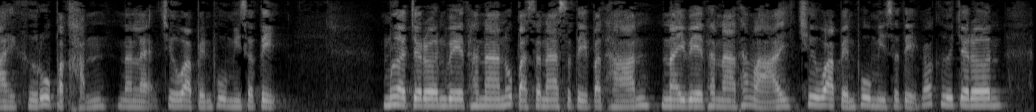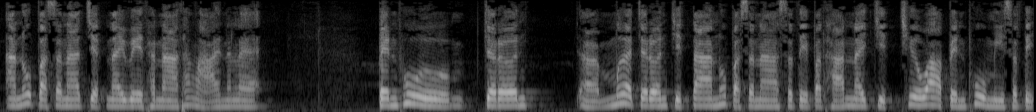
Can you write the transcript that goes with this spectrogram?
าย คือรูปขันนั่นแหละ ชื่อว่าเป็นผู้มีสติ เมื่อเจริญเวทนานุปัสนาสติปทานในเวทนาทั้งหลาย ชื่อว่าเป็นผู้มีสติ ก็คือเจริญอนุปัสนาเจ็ดในเวทนาทั้งหลายนั่นแหละ เป็นผู้เจริญ เมื่อเจริญจิตตานุปัสนาสติปทานในจิต ชื่อว่าเป็นผู้มีสติ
